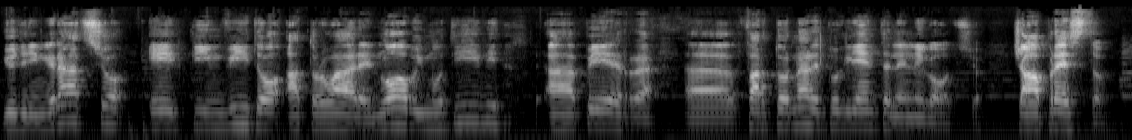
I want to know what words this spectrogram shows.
Io ti ringrazio e ti invito a trovare nuovi motivi uh, per uh, far tornare il tuo cliente nel negozio. Ciao, a presto!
